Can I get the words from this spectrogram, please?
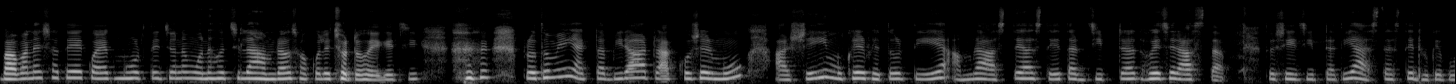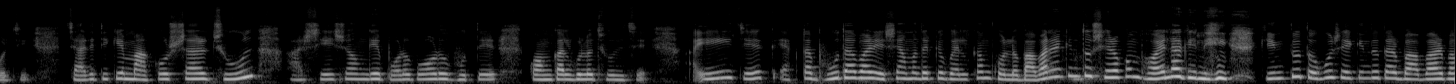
বাবানের সাথে কয়েক মুহূর্তের জন্য মনে হচ্ছিল আমরাও সকলে ছোট হয়ে গেছি। প্রথমেই একটা বিরাট রাক্ষসের মুখ আর সেই মুখের ভেতর দিয়ে আমরা আস্তে আস্তে তার জিপটা হয়েছে রাস্তা। তো সেই জিপটা দিয়ে আস্তে আস্তে ঢুকে পড়ছি। চারিদিকে মাকড়সার ঝুল আর সেই সঙ্গে বড় বড় ভূতের কঙ্কালগুলো ঝুলছে। এই যে একটা ভূত আবার এসে আমাদেরকে ওয়েলকাম করল। বাবানের কিন্তু সেরকম ভয় লাগেনি, কিন্তু তবু সে কিন্তু তার বাবার বা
